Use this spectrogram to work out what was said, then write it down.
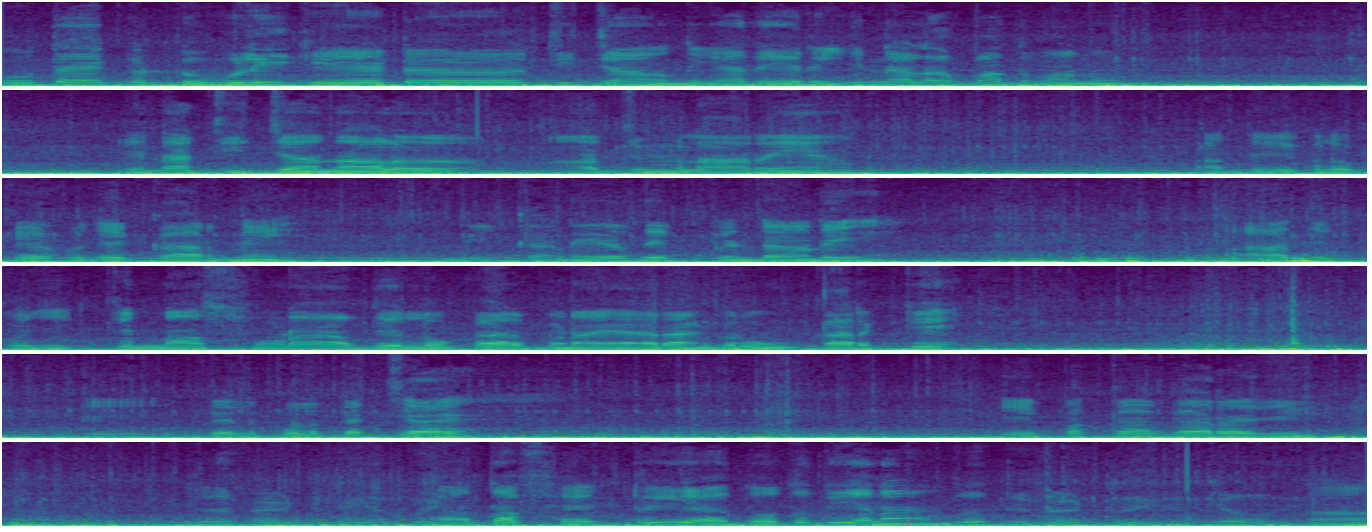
ਉਹ ਤਾਂ ਇੱਕ ਡੁਪਲੀਕੇਟ ਚੀਜ਼ਾਂ ਹੁੰਦੀਆਂ ਤੇ origignal ਆਪਾਂ ਤੁਹਾਨੂੰ ਇਹਨਾਂ ਚੀਜ਼ਾਂ ਨਾਲ ਅੱਜ ਮਿਲਾ ਰਹੇ ਆ ਆ ਦੇਖ ਲਓ ਕਿਹੋ ਜਿਹੇ ਘਰ ਨੇ, ਬੀਕਾਨੇਰ ਦੇ ਪਿੰਡਾਂ ਦੇ। ਆ ਦੇਖੋ ਜੀ, ਕਿੰਨਾ ਸੋਹਣਾ ਆਪਦੇ ਵੱਲੋਂ ਘਰ ਬਣਾਇਆ ਰੰਗ ਰੂੰਗ ਕਰਕੇ। ਤੇ ਬਿਲਕੁਲ ਕੱਚਾ ਹੈ। ਇਹ ਪੱਕਾ ਘਰ ਹੈ ਜੀ। ਆ ਤਾਂ ਫੈਕਟਰੀ ਆ ਦੁੱਧ ਦੀ ਹੈ ਨਾ। ਹਾਂ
